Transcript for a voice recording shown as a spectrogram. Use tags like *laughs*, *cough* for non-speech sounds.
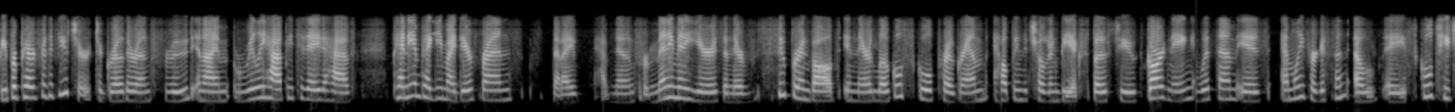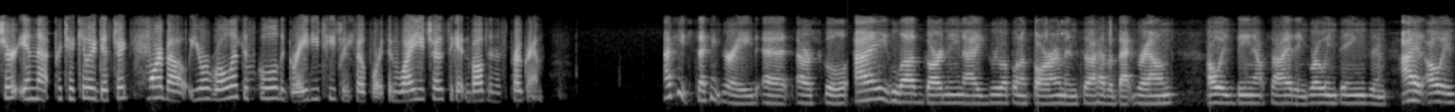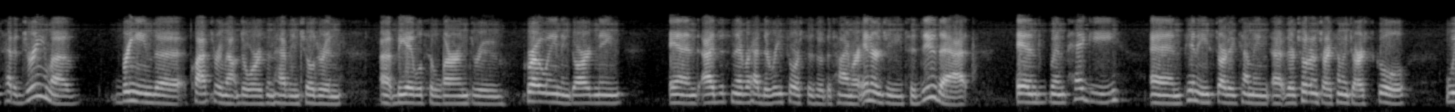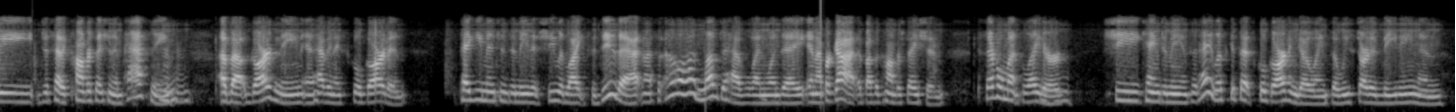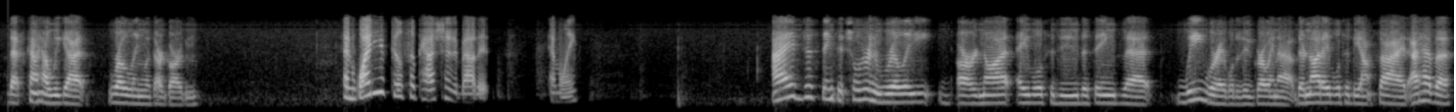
be prepared for the future to grow their own food. And I'm really happy today to have Penny and Peggy, my dear friends that I have known for many, many years, and they're super involved in their local school program, helping the children be exposed to gardening. With them is Emily Ferguson, a, a school teacher in that particular district. More about your role at the school, the grade you teach, and so forth, and why you chose to get involved in this program. I teach second grade at our school. I love gardening. I grew up on a farm, and so I have a background always being outside and growing things. And I had always had a dream of bringing the classroom outdoors and having children uh, be able to learn through growing and gardening. And I just never had the resources or the time or energy to do that. And when Peggy and Penny started coming, uh, their children started coming to our school we just had a conversation in passing mm-hmm. about gardening and having a school garden. Peggy mentioned to me that she would like to do that, and I said, "Oh, I'd love to have one one day," and I forgot about the conversation. Several months later, mm-hmm. she came to me and said, "Hey, let's get that school garden going." So we started meeting, and that's kind of how we got rolling with our garden. And why do you feel so passionate about it, Emily? I just think that children really are not able to do the things that we were able to do growing up. They're not able to be outside. I have a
